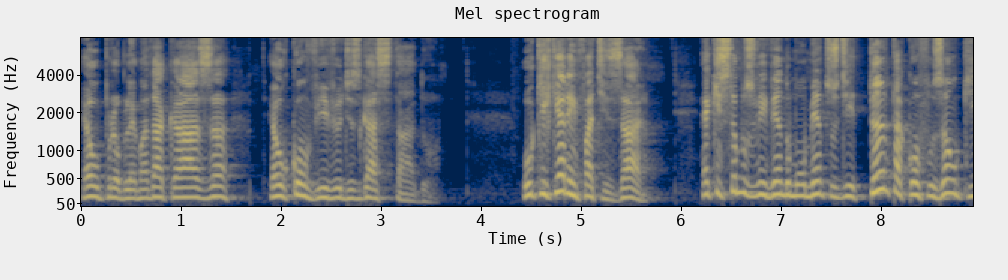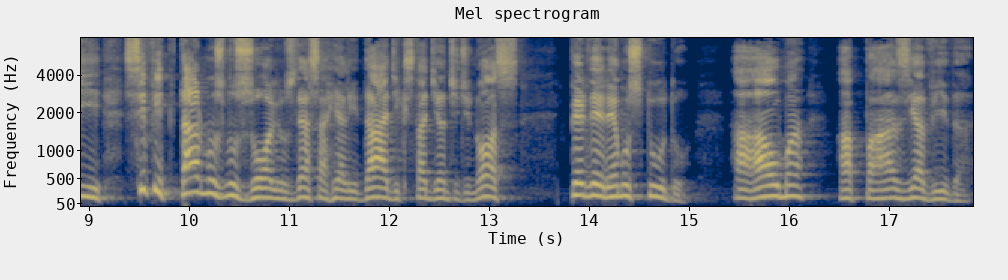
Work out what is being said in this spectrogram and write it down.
é o problema da casa, é o convívio desgastado. O que quero enfatizar é que estamos vivendo momentos de tanta confusão que, se fitarmos nos olhos dessa realidade que está diante de nós, perderemos tudo: a alma, a paz e a vida.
